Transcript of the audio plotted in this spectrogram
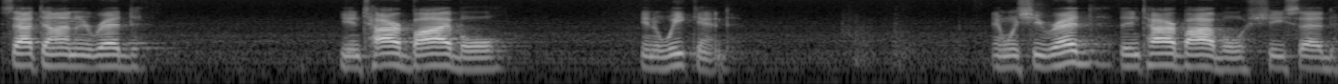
Sat down and read the entire Bible in a weekend. And when she read the entire Bible, she said,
